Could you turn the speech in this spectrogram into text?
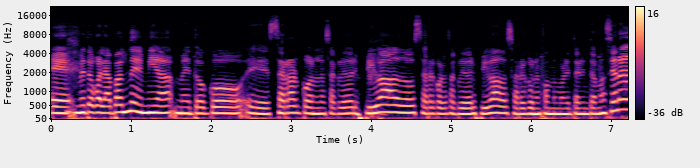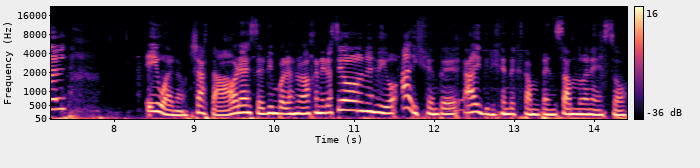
Eh, me tocó la pandemia, me tocó eh, cerrar con los acreedores privados, cerré con los acreedores privados, cerré con el Fondo Monetario Internacional. Y bueno, ya está. Ahora es el tiempo de las nuevas generaciones. Digo, hay gente, hay dirigentes que están pensando en eso.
